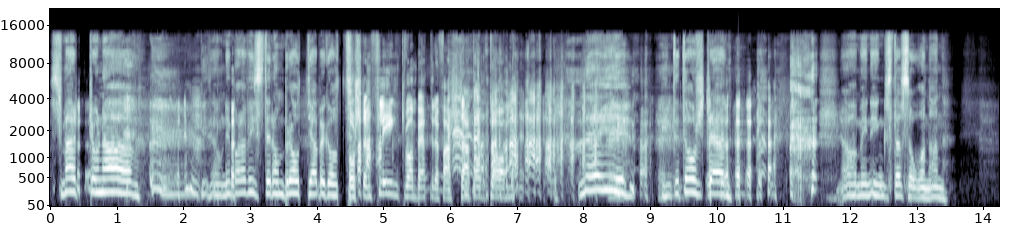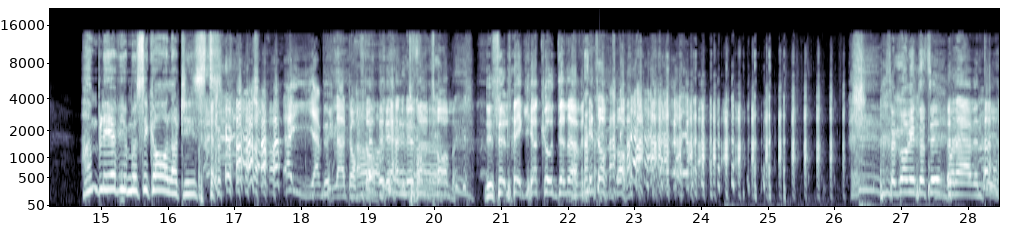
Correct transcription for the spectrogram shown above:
Smärtorna! Om ni bara visste de brott jag begått. Torsten Flink var en bättre farsa Tom Tom. Nej, inte Torsten. Ja, min yngsta son, han, han blev ju musikalartist. Jävlar Tom Tom. Tom Tom. Nu lägger jag kudden över dig Tom Tom. Så går vi inte ut på en äventyr.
